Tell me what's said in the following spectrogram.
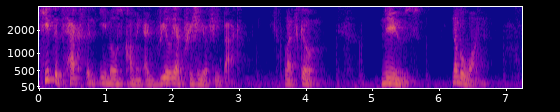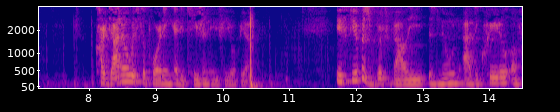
Keep the text and emails coming. I really appreciate your feedback. Let's go. News. Number one Cardano is supporting education in Ethiopia. Ethiopia's Rift Valley is known as the cradle of,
